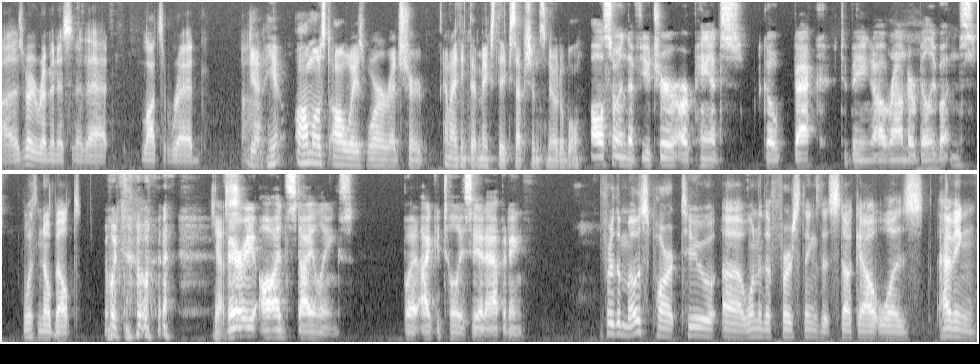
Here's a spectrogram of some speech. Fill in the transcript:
Uh, it was very reminiscent of that. Lots of red. Um, Yeah, he almost always wore a red shirt, and I think that makes the exceptions notable. Also, in the future, our pants go back to being around our belly buttons. with no belt. With no- Yes. Very odd stylings, but I could totally see it happening. For the most part, too, uh, one of the first things that stuck out was having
